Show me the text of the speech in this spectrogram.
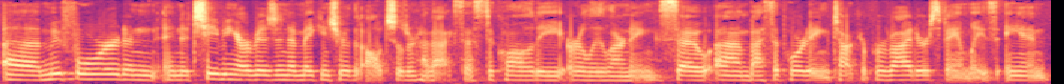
uh, move forward and, and, achieving our vision of making sure that all children have access to quality early learning. So um, by supporting childcare providers, families, and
